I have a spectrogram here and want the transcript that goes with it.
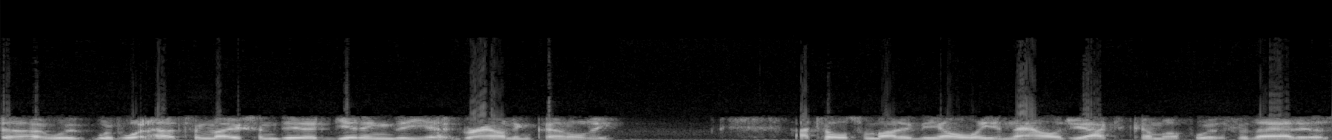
uh, with, with what Hutson Mason did, getting the uh, grounding penalty, I told somebody the only analogy I could come up with for that is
